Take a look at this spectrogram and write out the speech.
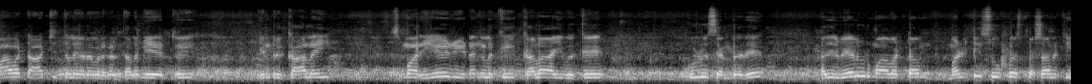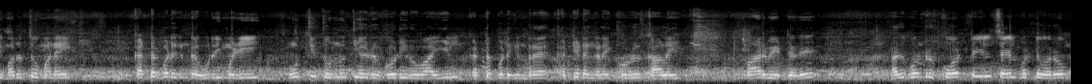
மாவட்ட ஆட்சித்தலைவர் அவர்கள் தலைமையேற்று இன்று காலை சுமார் ஏழு இடங்களுக்கு கள ஆய்வுக்கு குழு சென்றது. அதில் வேலூர் மாவட்டம் மல்டி சூப்பர் ஸ்பெஷாலிட்டி மருத்துவமனை கட்டப்படுகின்ற உறுதிமொழி நூற்றி தொண்ணூற்றி ஏழு கோடி ரூபாயில் கட்டப்படுகின்ற கட்டிடங்களை குழு காலை பார்வையிட்டது. அதுபோன்று கோட்டையில் செயல்பட்டு வரும்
